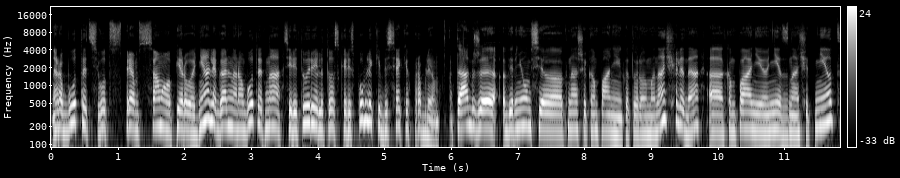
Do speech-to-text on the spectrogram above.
работать вот прям с самого первого дня легально работать на территории Литовской Республики без всяких проблем. Также вернемся к нашей компании, которую мы начали, да, а, компанию «Нет, значит нет».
